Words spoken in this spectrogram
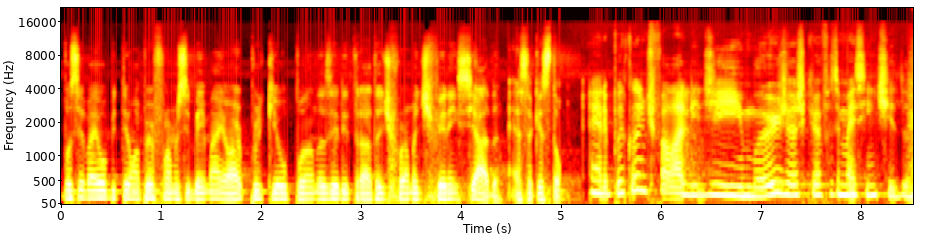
você vai obter uma performance bem maior, porque o Pandas ele trata de forma diferenciada essa questão. É, depois quando a gente falar ali de merge, acho que vai fazer mais sentido. Né?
